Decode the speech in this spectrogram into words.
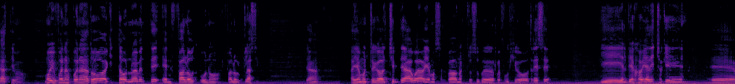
Ya. Muy buenas, buenas a todos. Aquí estamos nuevamente en Fallout 1, Fallout Classic. Ya. Habíamos entregado el chip de agua, habíamos salvado nuestro super refugio 13. Y el viejo había dicho que eh,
